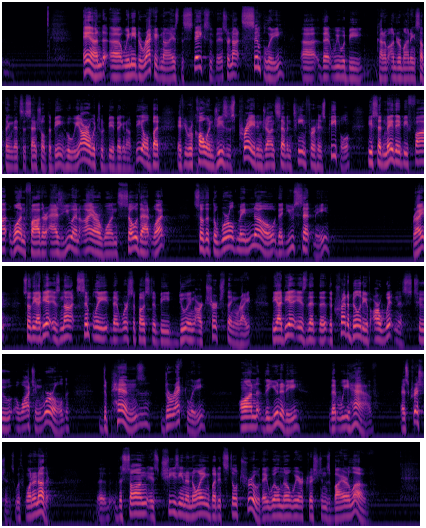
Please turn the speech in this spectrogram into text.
And uh, we need to recognize the stakes of this are not simply uh, that we would be kind of undermining something that's essential to being who we are, which would be a big enough deal. But if you recall when Jesus prayed in John 17 for his people, he said, May they be fa- one, Father, as you and I are one, so that what? So that the world may know that you sent me. Right? So the idea is not simply that we're supposed to be doing our church thing right. The idea is that the, the credibility of our witness to a watching world depends directly on the unity that we have as Christians with one another. The, the song is cheesy and annoying, but it's still true. They will know we are Christians by our love.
